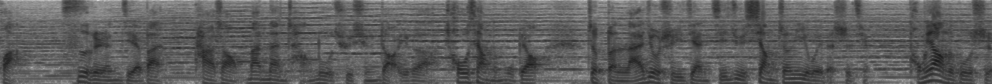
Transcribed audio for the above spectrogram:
话。四个人结伴，踏上漫漫长路，去寻找一个抽象的目标，这本来就是一件极具象征意味的事情。同样的故事，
